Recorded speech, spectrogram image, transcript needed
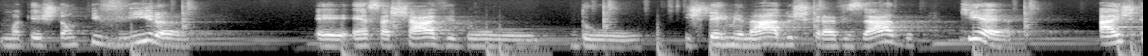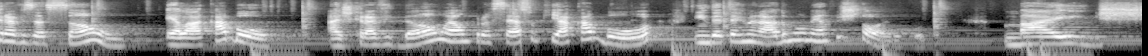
uma questão que vira é, essa chave do, do exterminado, escravizado, que é a escravização, ela acabou. A escravidão é um processo que acabou em determinado momento histórico, mas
